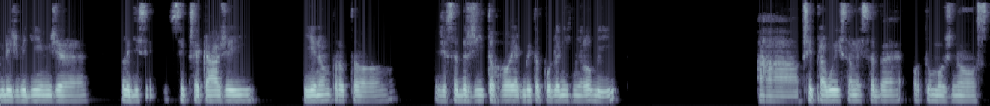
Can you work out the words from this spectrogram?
když vidím, že lidi si, si překážejí jenom proto, že se drží toho, jak by to podle nich mělo být. a připravují sami sebe o tu možnost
